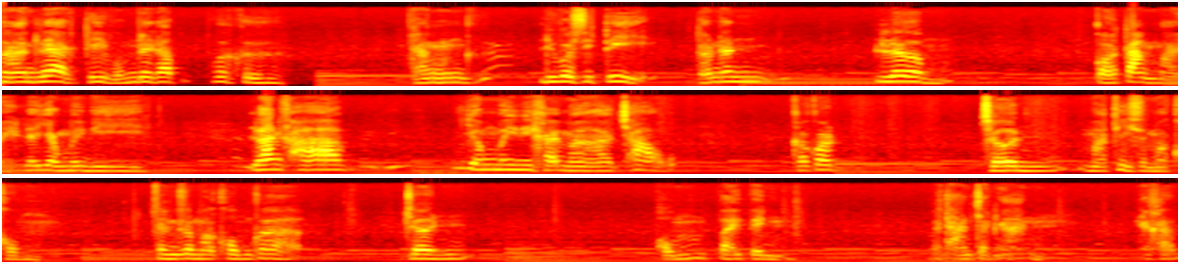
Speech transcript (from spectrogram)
งานแรกที่ผมได้รับก็คือทาง University ตอนนั้นเริ่มก่อตั้งใหม่ และยังไม่มีร้านค้ายังไม่มีใครมาเช่า เขาก็เชิญมาที่สมาคม ทางสมาคมก็เชิญผมไปเป็นประธานจัดงานนะครับ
